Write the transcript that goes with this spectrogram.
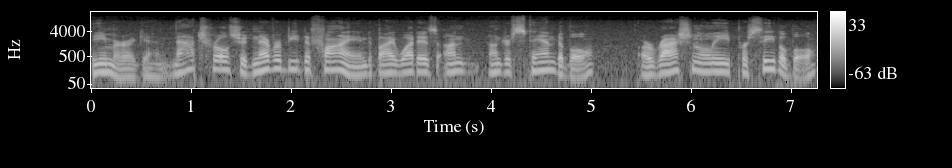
Diemer again. Natural should never be defined by what is un- understandable or rationally perceivable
